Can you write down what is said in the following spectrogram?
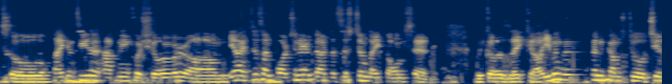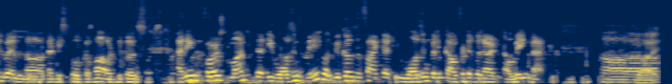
So I can see that happening for sure. Um, yeah, it's just unfortunate that the system, like Tom said, because like uh, even when it comes to Chilwell uh, that we spoke about, because I think the first month that he wasn't playing was because of the fact that he wasn't very comfortable at a wing back. Uh, Right.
